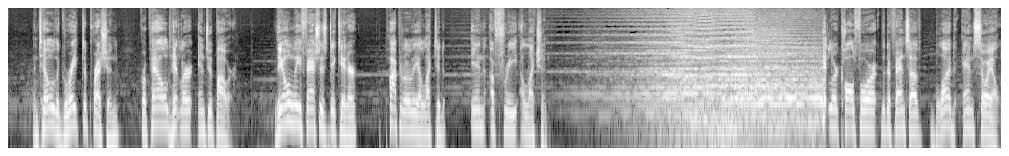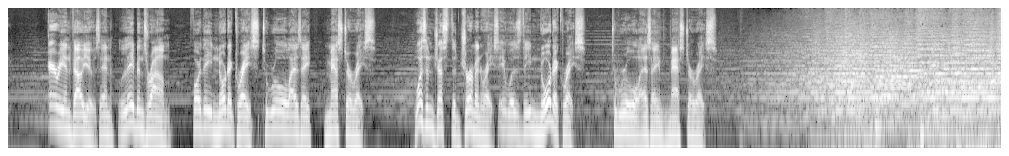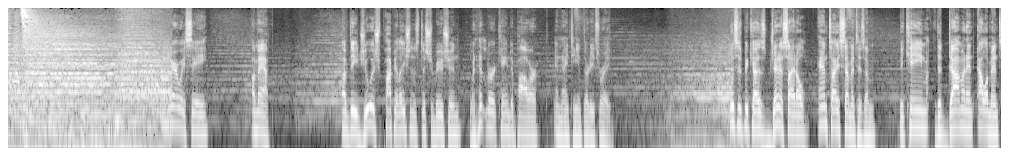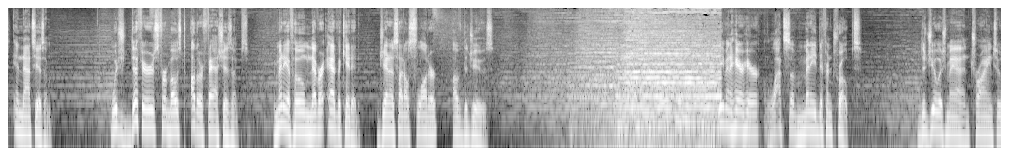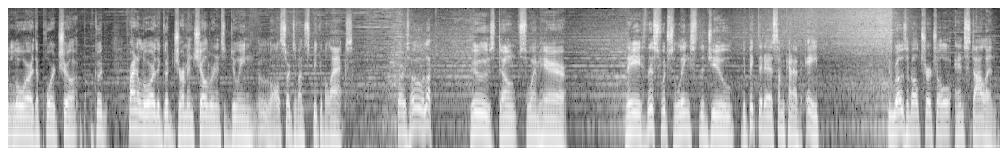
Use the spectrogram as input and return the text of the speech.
until the Great Depression propelled Hitler into power, the only fascist dictator popularly elected in a free election. Hitler called for the defense of blood and soil, Aryan values, and Lebensraum for the Nordic race to rule as a master race. Wasn't just the German race, it was the Nordic race to rule as a master race. Here we see a map of the Jewish population's distribution when Hitler came to power in 1933. This is because genocidal anti Semitism became the dominant element in Nazism, which differs from most other fascisms, many of whom never advocated genocidal slaughter of the Jews. even here, here lots of many different tropes. the Jewish man trying to lure the poor chil- good trying to lure the good German children into doing ooh, all sorts of unspeakable acts. Of course, oh look, Jews don't swim here. The, this which links the Jew, depicted as some kind of ape, to Roosevelt, Churchill, and Stalin.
